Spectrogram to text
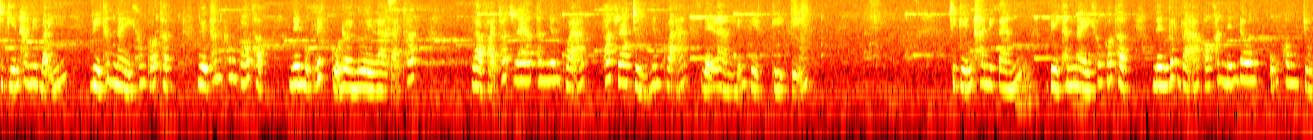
Chi kiến 27 Vì thân này không có thật, Người thân không có thật, Nên mục đích của đời người là giải thoát. Là phải thoát ra thân nhân quả, Thoát ra chủng nhân quả Để làm những việc kỳ vĩ. Chi kiến 28 Vì thân này không có thật Nên vất vả khó khăn đến đâu Cũng không trùng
